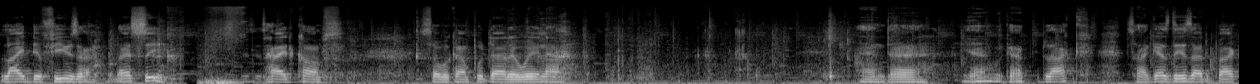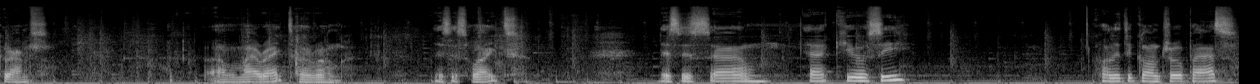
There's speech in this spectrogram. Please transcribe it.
Light diffuser. Let's see. This is how it comes so we can put that away now. And uh, yeah we got black so I guess these are the backgrounds. Am I right or wrong? This is white. This is um, yeah, QC quality control pass.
